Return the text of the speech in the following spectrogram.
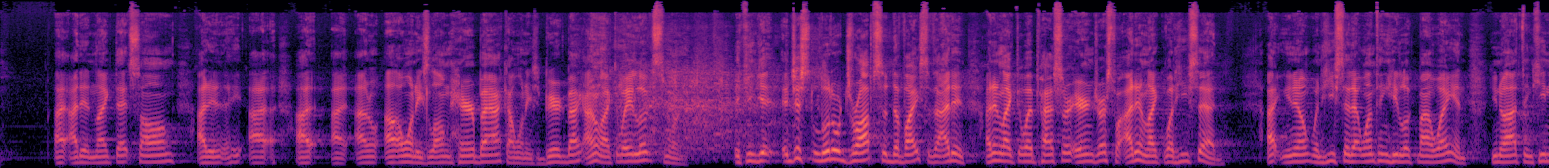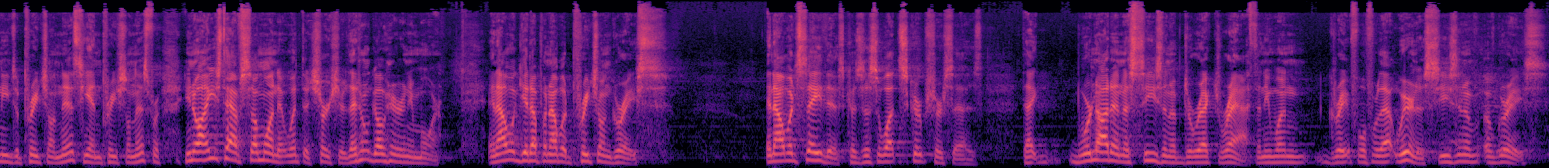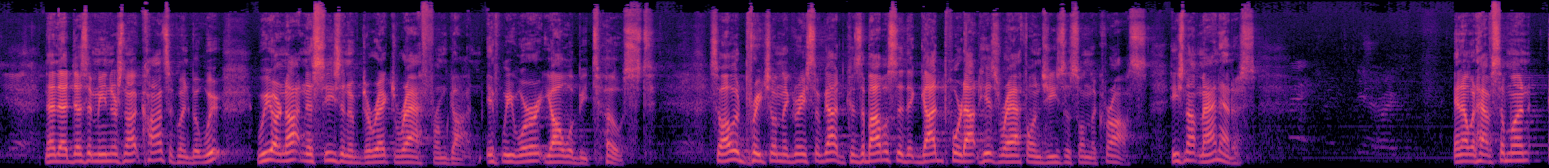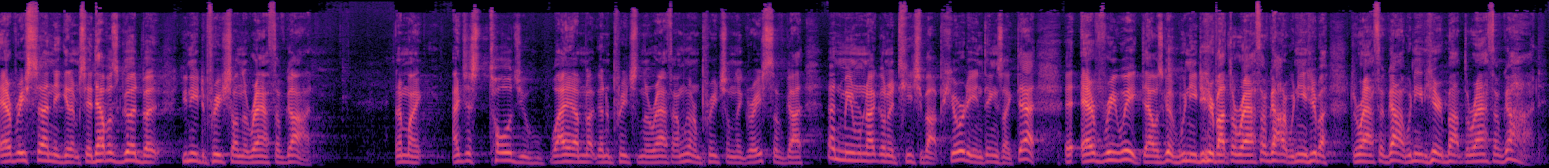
I, I didn't like that song. I, didn't, I, I, I, don't, I want his long hair back. I want his beard back. I don't like the way he looks this morning. It can get it just little drops of divisive. I didn't, I didn't like the way Pastor Aaron dressed. I didn't like what he said. I, you know, when he said that one thing, he looked my way, and, you know, I think he needs to preach on this. He hadn't preached on this for, you know, I used to have someone that went to church here. They don't go here anymore. And I would get up and I would preach on grace. And I would say this, because this is what Scripture says that we're not in a season of direct wrath. Anyone grateful for that? We're in a season of, of grace. Now, that doesn't mean there's not consequence, but we're, we are not in a season of direct wrath from God. If we were, y'all would be toast. So I would preach on the grace of God because the Bible said that God poured out his wrath on Jesus on the cross. He's not mad at us. And I would have someone every Sunday get up and say, That was good, but you need to preach on the wrath of God. And I'm like, I just told you why I'm not going to preach on the wrath. I'm going to preach on the grace of God. Doesn't mean we're not going to teach about purity and things like that. Every week, that was good. We need to hear about the wrath of God. We need to hear about the wrath of God. We need to hear about the wrath of God.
